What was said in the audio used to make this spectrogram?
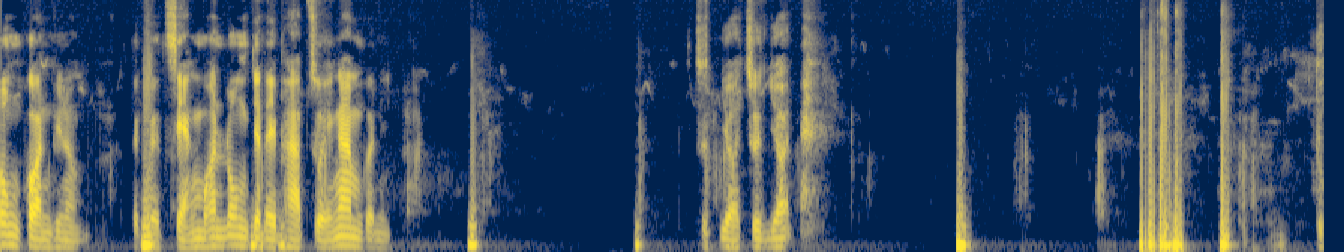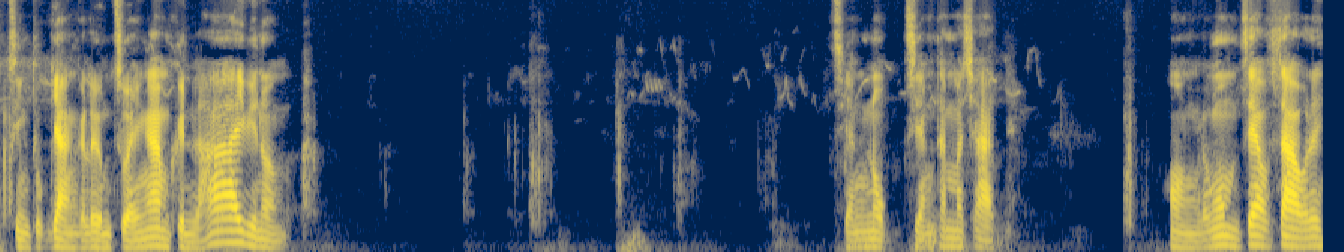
ลงก่อนพี่น้องถ้าเกิดแสงบ่ทันลงจะได้ภาพสวยงามกว่านี้ สุดยอด สุดยอด ทุก สิ่งทุกอย่างก็เริ่มสวยงามขึ้นหลายพี่น้อง เสียงนกเสียงธรรมชาติ ห้องระงมแซวเศร้าเลย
